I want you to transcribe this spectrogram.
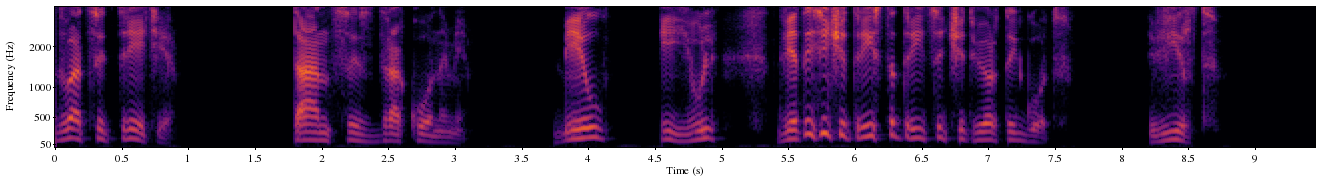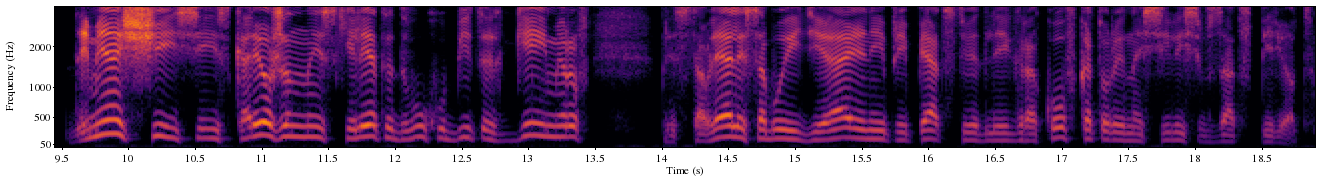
23. Танцы с драконами. Билл, июль, 2334 год. Вирт. Дымящиеся, искореженные скелеты двух убитых геймеров представляли собой идеальные препятствия для игроков, которые носились взад-вперед.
